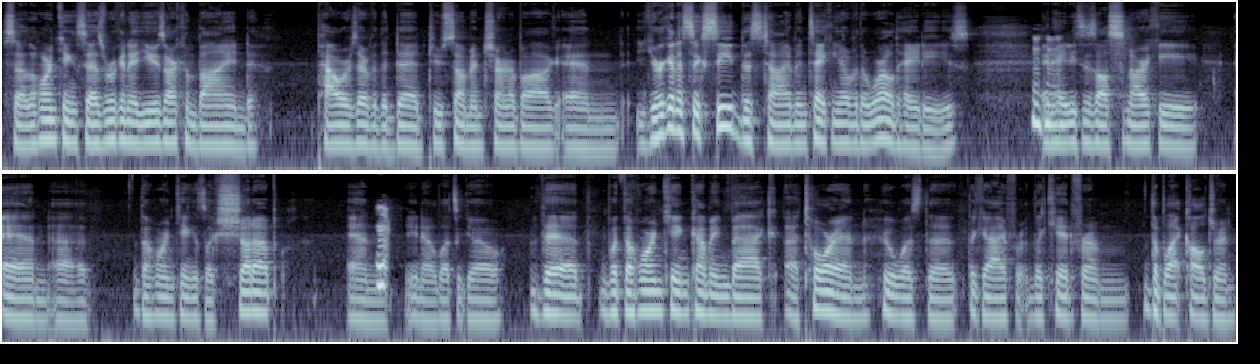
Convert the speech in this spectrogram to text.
So the Horn King says we're gonna use our combined powers over the dead to summon Chernabog, and you're gonna succeed this time in taking over the world, Hades. and Hades is all snarky, and uh, the Horn King is like, "Shut up," and you know, let's go. The with the Horn King coming back, uh, Taran, who was the the guy for the kid from the Black Cauldron,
